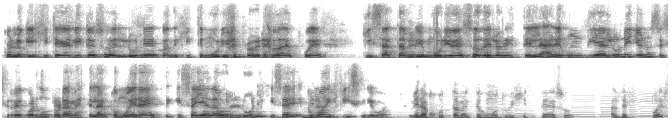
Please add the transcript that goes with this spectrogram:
Con lo que dijiste, Galito, eso del lunes, cuando dijiste murió el programa después, quizás también Sí. murió eso de los estelares un día lunes. Yo no sé si recuerdo un programa estelar como era este, quizás haya dado un lunes, quizás es como difícil igual. Mira, justamente como tú dijiste eso, a- después,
